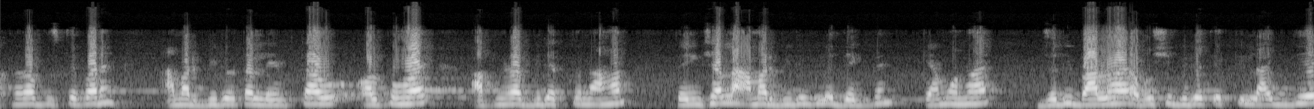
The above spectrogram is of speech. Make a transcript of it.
আপনারা বুঝতে পারেন আমার ভিডিওটা লেন্থটাও অল্প হয়, আপনারা বিরক্ত না হন। তো ইনশাল্লাহ আমার ভিডিওগুলো দেখবেন, কেমন হয়। যদি ভালো হয়, অবশ্যই ভিডিওতে একটি লাইক দিয়ে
